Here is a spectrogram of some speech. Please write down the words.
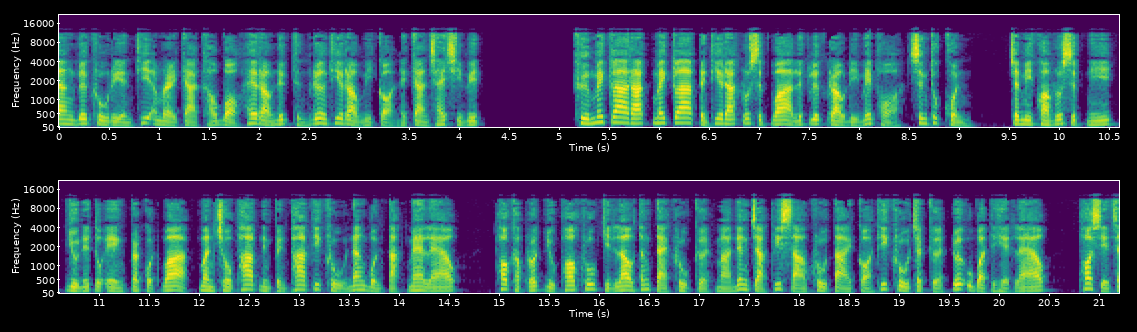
นั่งด้วยครูเรียนที่อเมริกาเขาบอกให้เรานึกถึงเรื่องที่เรามีก่อนในการใช้ชีวิต คือไม่กล้ารักไม่กล้าเป็นที่รักรู้สึกว่าลึกๆเราดีไม่พอ ซึ่งทุกคนจะมีความรู้สึกนี้อยู่ในตัวเองปรากฏว่ามันโชว์ภาพหนึ่งเป็นภาพที่ครูนั่งบนตักแม่แล้ว พ่อขับรถอยู่พ่อครูกินเหล้าตั้งแต่ครูเกิดมาเนื่องจากพี่สาวครูตายก่อนที่ครูจะเกิดด้วยอุบัติเหตุแล้ว พ่อเสียใจ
